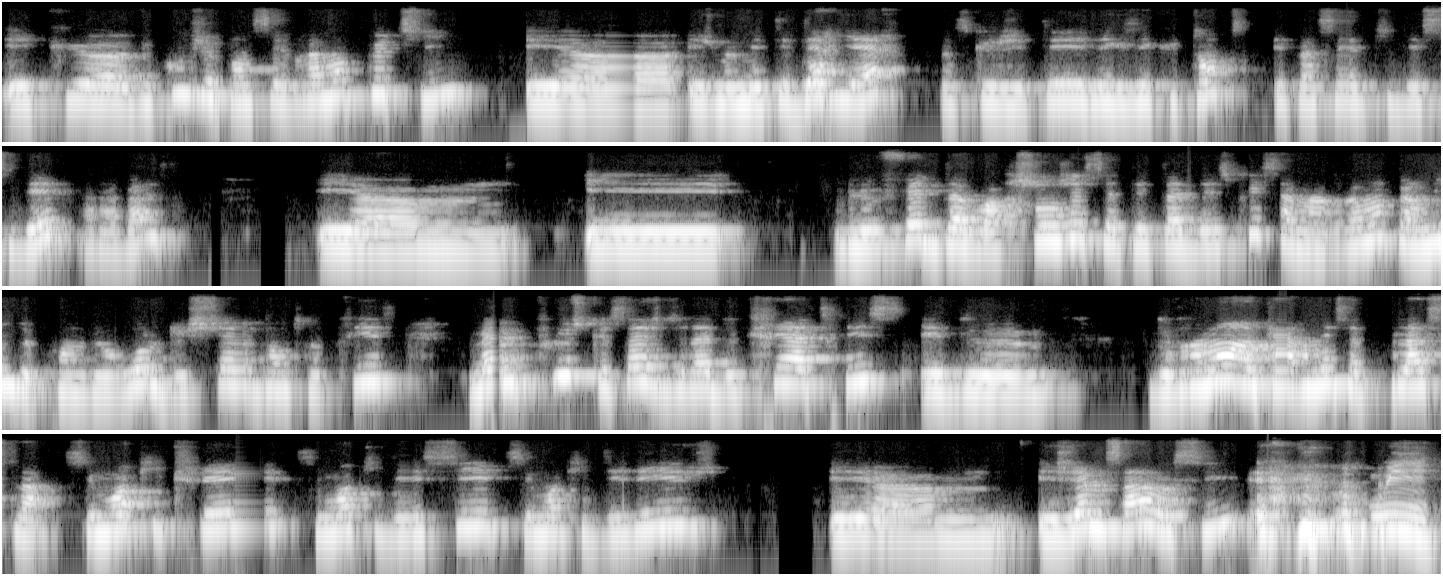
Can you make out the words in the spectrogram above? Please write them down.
et que euh, du coup, je pensais vraiment petit et, euh, et, je me mettais derrière parce que j'étais l'exécutante et pas celle qui décidait à la base. Et, et le fait d'avoir changé cet état d'esprit, ça m'a vraiment permis de prendre le rôle de chef d'entreprise, même plus que ça, je dirais, de créatrice et de, de vraiment incarner cette place-là. C'est moi qui crée, c'est moi qui décide, c'est moi qui dirige. Et, euh, et j'aime ça aussi. oui,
